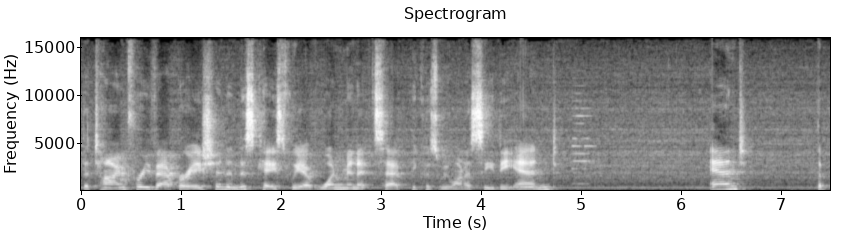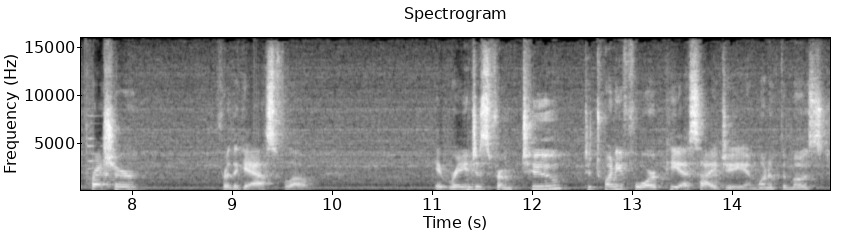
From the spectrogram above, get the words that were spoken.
The time for evaporation, in this case we have one minute set because we want to see the end. And the pressure for the gas flow. It ranges from 2 to 24 psig and one of the most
